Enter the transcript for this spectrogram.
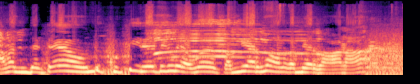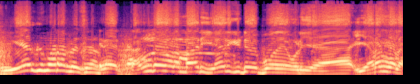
ஆனா இந்த டைம் வந்து குட்டி ரேட்டுகள் எவ்வளவு கம்மியா இருக்குமோ அவ்வளவு கம்மியா இருக்கும். ஆனா ஏற்கு மாறா பேசுறாங்க. தங்க வள மாதிரி ஏறிக்கிட்டே போதே ஒழிய இறங்கல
